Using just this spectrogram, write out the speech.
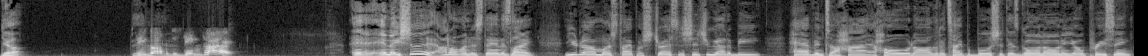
yep. These officers getting tired. And, and they should. I don't understand. It's like you know how much type of stress and shit you got to be having to hide, hold all of the type of bullshit that's going on in your precinct,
